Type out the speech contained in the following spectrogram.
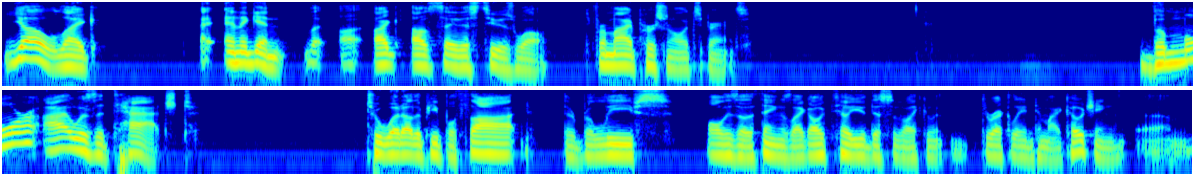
yo, like, and again, I'll say this too as well from my personal experience. The more I was attached to what other people thought, their beliefs, all these other things, like I'll tell you this like directly into my coaching um,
